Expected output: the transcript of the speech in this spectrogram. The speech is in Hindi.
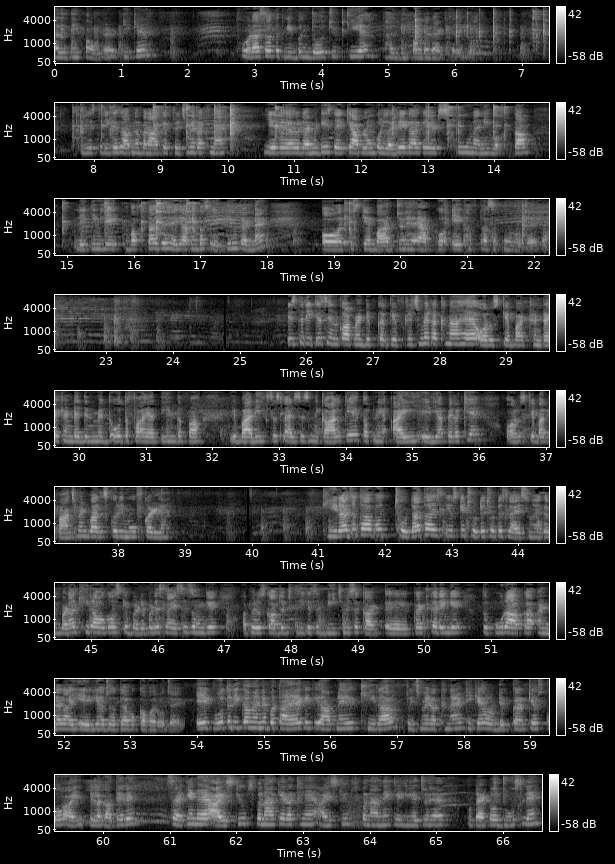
हल्दी पाउडर ठीक है? थोड़ा सा तकरीबन दो चुटकी है, हल्दी पाउडर ऐड करेंगे। ये इस तरीके से आपने बना के फ्रिज में रखना है। ये रेमेडीज़ देख के आप लोगों को लगेगा कि इट्स टू मैनी वक्ता, लेकिन ये वक्ता जो है, ये आपने बस एक दिन करना है, और उसके बाद जो है आपको एक हफ़्ता सुकून हो जाएगा। इस तरीके से इनको आपने डिप करके फ्रिज में रखना है और उसके बाद ठंडे ठंडे दिन में दो दफ़ा या तीन दफ़ा ये बारीक से स्लाइसेस निकाल के तो अपने आई एरिया पे रखें और उसके बाद पाँच मिनट बाद इसको रिमूव कर लें। खीरा जो था वो छोटा था इसलिए उसके छोटे छोटे स्लाइस हुए अगर बड़ा खीरा होगा उसके बड़े बड़े स्लाइसेस होंगे और फिर उसको आप जब इस तरीके से बीच में से काट ए, कट करेंगे तो पूरा आपका अंडर आई एरिया जो होता है वो कवर हो जाएगा। एक वो तरीका मैंने बताया है कि आपने खीरा फ्रिज में रखना है, ठीक है, और डिप करके उसको आई पे लगाते रहे। सेकंड है आइस क्यूब्स बना के रख लें। आइस क्यूब्स बनाने के लिए जो है पोटैटो जूस लें।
